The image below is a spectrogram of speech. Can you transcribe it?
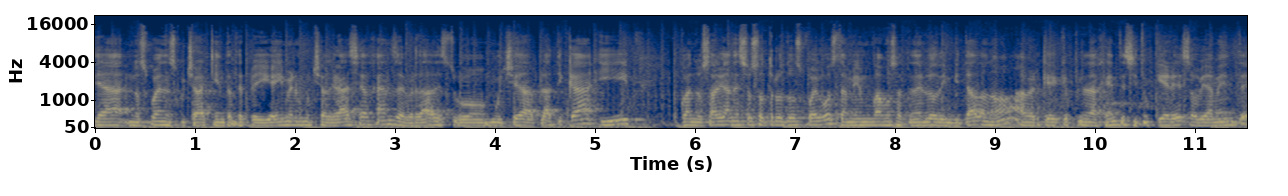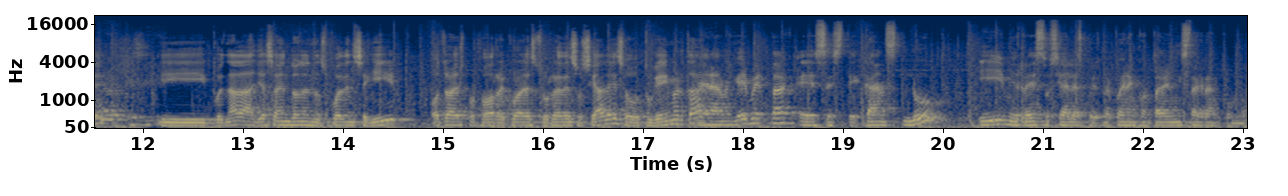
ya nos pueden escuchar aquí en Tate Play Gamer. Muchas gracias, Hans, de verdad, estuvo muy chida la plática y cuando salgan esos otros dos juegos también vamos a tenerlo de invitado, ¿no? A ver qué, qué opina la gente, si tú quieres, obviamente. Y pues nada, ya saben dónde nos pueden seguir. Otra vez, por favor, recuerdas tus redes sociales o tu gamer tag. Mira, mi gamer tag es este Hans Lu y mis redes sociales, pues me pueden encontrar en Instagram como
